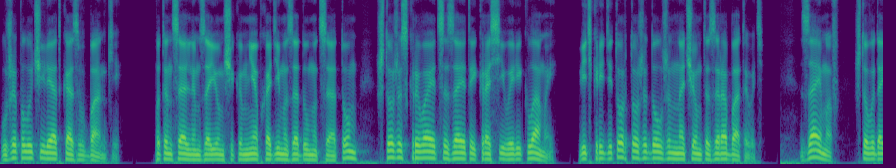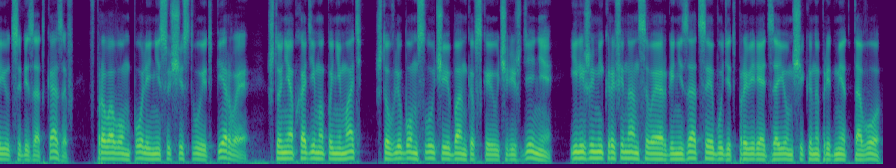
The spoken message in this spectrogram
уже получили отказ в банке. Потенциальным заемщикам необходимо задуматься о том, что же скрывается за этой красивой рекламой, ведь кредитор тоже должен на чем-то зарабатывать. Займов, что выдаются без отказов, в правовом поле не существует первое, что необходимо понимать, что в любом случае банковское учреждение или же микрофинансовая организация будет проверять заемщика на предмет того,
